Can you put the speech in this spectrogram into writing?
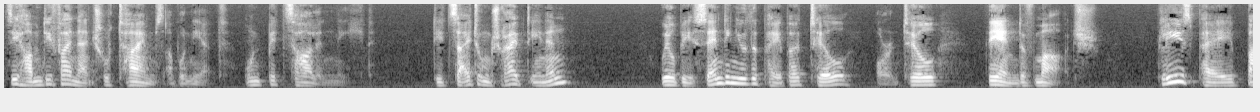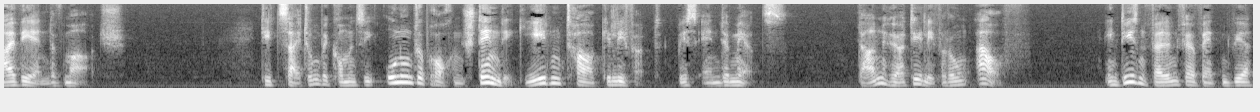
Sie haben die Financial Times abonniert und bezahlen nicht. Die Zeitung schreibt Ihnen, We'll be sending you the paper till or until the end of March. Please pay by the end of March. Die Zeitung bekommen Sie ununterbrochen, ständig, jeden Tag geliefert, bis Ende März. Dann hört die Lieferung auf. In diesen Fällen verwenden wir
